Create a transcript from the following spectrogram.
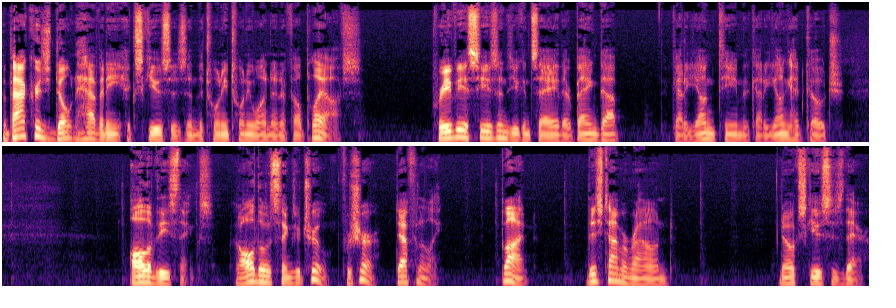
The Packers don't have any excuses in the 2021 NFL playoffs. Previous seasons, you can say they're banged up, they've got a young team, they've got a young head coach. All of these things. All those things are true, for sure, definitely. But this time around, no excuses there.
